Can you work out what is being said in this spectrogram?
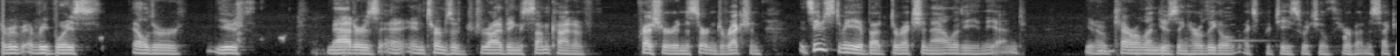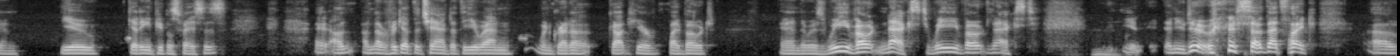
every every voice, elder, youth matters in terms of driving some kind of pressure in a certain direction. It seems to me about directionality in the end. You know, mm-hmm. Carolyn using her legal expertise, which you'll hear about in a second. You getting in people's faces. I'll, I'll never forget the chant at the UN when Greta got here by boat and there was we vote next we vote next mm-hmm. and you do so that's like uh,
